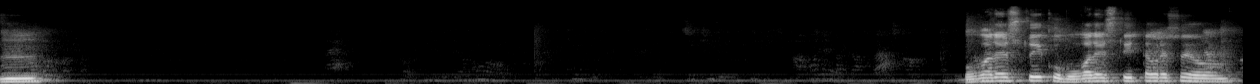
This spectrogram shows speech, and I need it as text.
음. 뭐가 될 수도 있고 뭐가 될 수도 있다 그랬어요.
